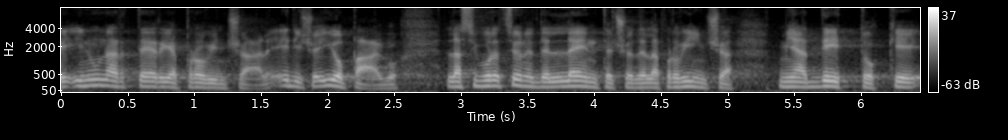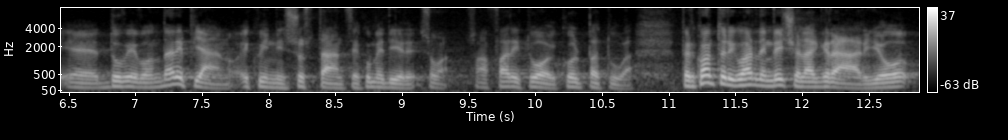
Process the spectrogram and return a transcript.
in un'arteria provinciale e dice io pago. L'assicurazione dell'ente, cioè della provincia, mi ha detto che eh, dovevo andare piano e quindi in sostanza, come dire, insomma, sono affari tuoi, colpa tua. Per quanto riguarda invece l'agrario,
